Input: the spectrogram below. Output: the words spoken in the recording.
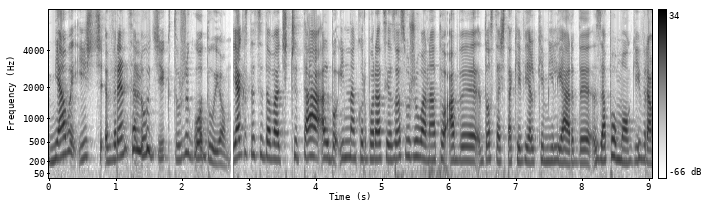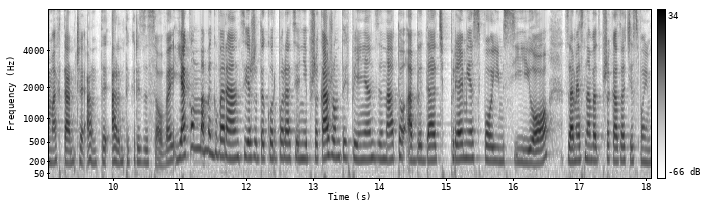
miały iść w ręce ludzi, którzy głodują. Jak zdecydować, czy ta albo inna korporacja zasłużyła na to, aby dostać takie wielkie miliardy zapomogi w ramach tarczy anty, antykryzysowej? Jaką mamy gwarancję, że te korporacje nie przekażą tych pieniędzy na to, aby dać premię swoim CEO, zamiast nawet przekazać je swoim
